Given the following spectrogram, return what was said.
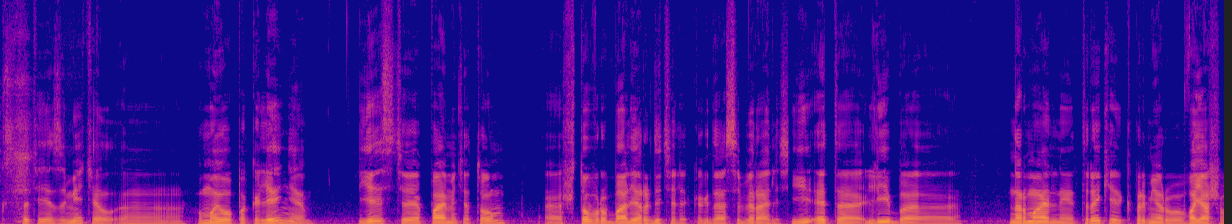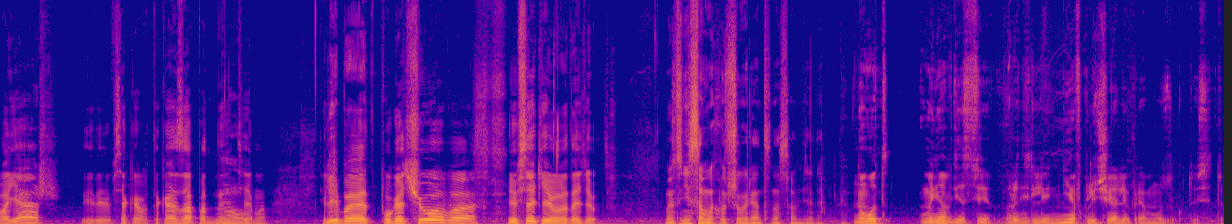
Кстати, я заметил, э, у моего поколения есть э, память о том, э, что врубали родители, когда собирались. И это либо нормальные треки, к примеру, «Вояж-вояж», или всякая вот такая западная Ну. тема. Либо Пугачева и всякие вот эти вот. Но это не самый худший вариант, на самом деле. Ну вот у меня в детстве родители не включали прям музыку. То есть это,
